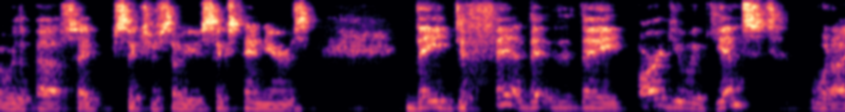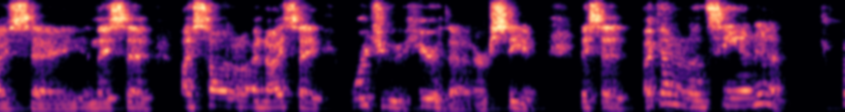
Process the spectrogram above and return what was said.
over the past, say, six or so years, six, ten years, they defend, they, they argue against what I say. And they said, I saw it, and I say, Where'd you hear that or see it? They said, I got it on CNN.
